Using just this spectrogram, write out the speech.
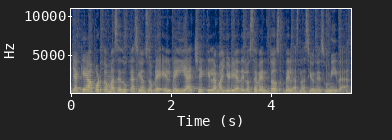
ya que aportó más educación sobre el VIH que la mayoría de los eventos de las Naciones Unidas.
